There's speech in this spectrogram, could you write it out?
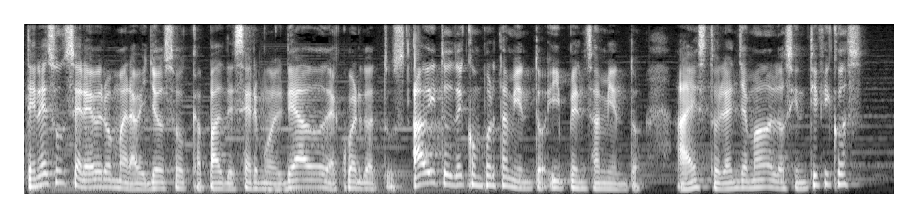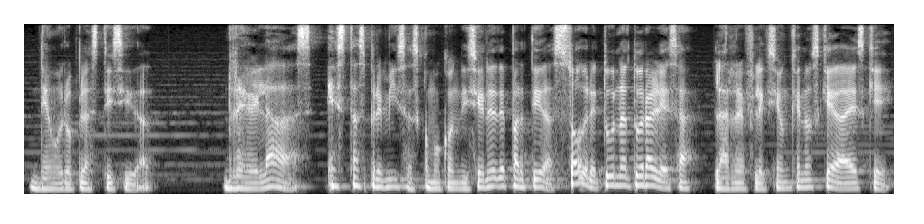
Tenés un cerebro maravilloso capaz de ser moldeado de acuerdo a tus hábitos de comportamiento y pensamiento. A esto le han llamado los científicos neuroplasticidad. Reveladas estas premisas como condiciones de partida sobre tu naturaleza, la reflexión que nos queda es que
